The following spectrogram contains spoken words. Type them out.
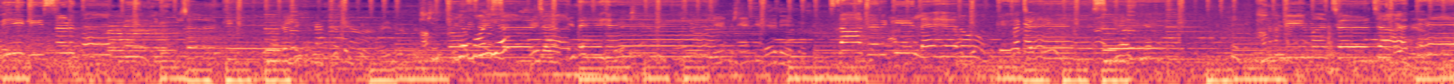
भीगी सड़कों पे चल के हम तो जाते हैं सागर की लहरों के जैसे हम भी मचल जाते हैं।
